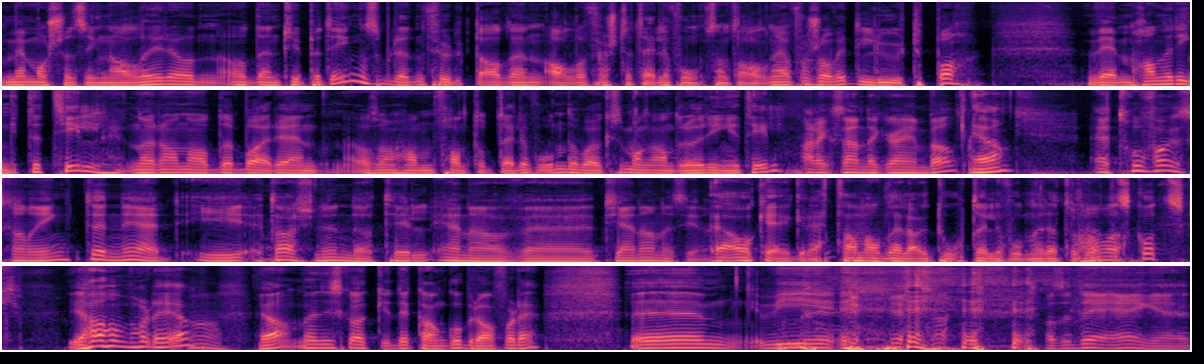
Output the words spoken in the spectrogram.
med morsesignaler og, og den type ting, og så ble den fulgt av den aller første telefonsamtalen. Jeg har for så vidt lurt på hvem han ringte til når han hadde bare en, altså han fant opp telefonen, det var jo ikke så mange andre å ringe til. Alexander Graham Bell. Ja, Jeg tror faktisk han ringte ned i etasjen under til en av eh, tjenerne sine. ja ok, greit. Han hadde lagd to telefoner, rett og Han var skotsk. Ja, han var det, ja. Ah. ja men de skal det kan gå bra for det. Uh, vi Altså Det jeg,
